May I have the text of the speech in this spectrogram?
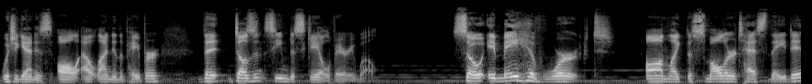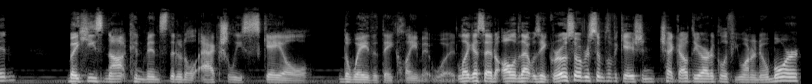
which again is all outlined in the paper, that doesn't seem to scale very well. So it may have worked on like the smaller tests they did, but he's not convinced that it'll actually scale the way that they claim it would. Like I said, all of that was a gross oversimplification. Check out the article if you want to know more.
